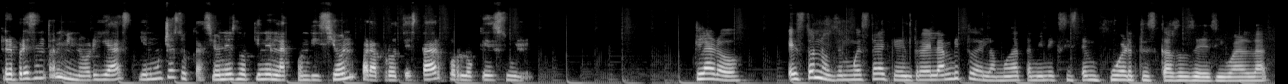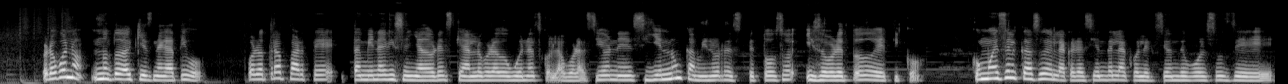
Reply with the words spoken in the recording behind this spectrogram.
representan minorías y en muchas ocasiones no tienen la condición para protestar por lo que es suyo. Claro, esto nos demuestra que dentro del ámbito de la moda también existen fuertes casos de desigualdad. Pero bueno, no todo aquí es negativo. Por otra parte, también hay diseñadores que han logrado buenas colaboraciones, siguiendo un camino respetuoso y sobre todo ético, como es el caso de la creación de la colección de bolsos de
